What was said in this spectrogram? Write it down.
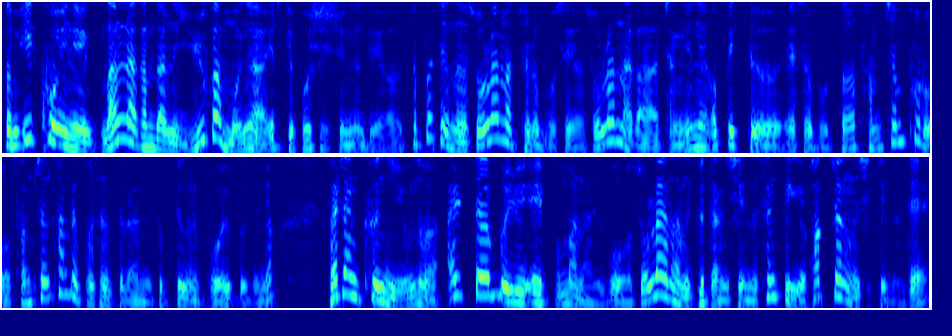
그럼 이 코인이 말라간다는 이유가 뭐냐 이렇게 보실 수 있는데요. 첫 번째는 솔라나처럼 보세요. 솔라나가 작년에 업비트에서부터 3000%, 3300%라는 급등을 보였거든요. 가장 큰 이유는 RWA뿐만 아니고 솔라나는 그 당시에는 생태계 확장을 시켰는데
